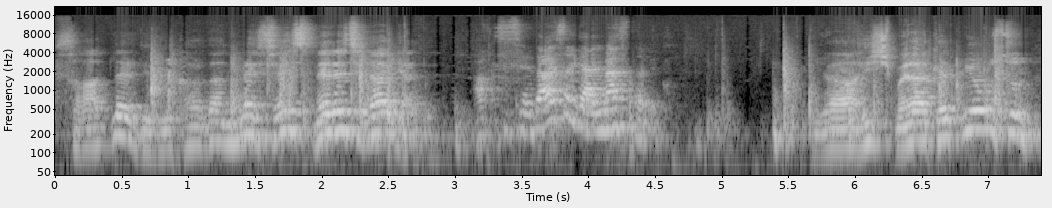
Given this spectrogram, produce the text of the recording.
Saatlerdir yukarıdan ne ses ne de seda geldi. Aksi Seda'ysa gelmez tabii. Ya hiç merak etmiyor musun?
